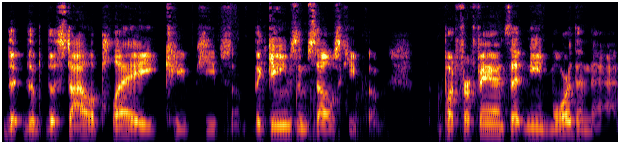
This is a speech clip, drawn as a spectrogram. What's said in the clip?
the the, the style of play keep, keeps them. The games themselves keep them. But for fans that need more than that,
